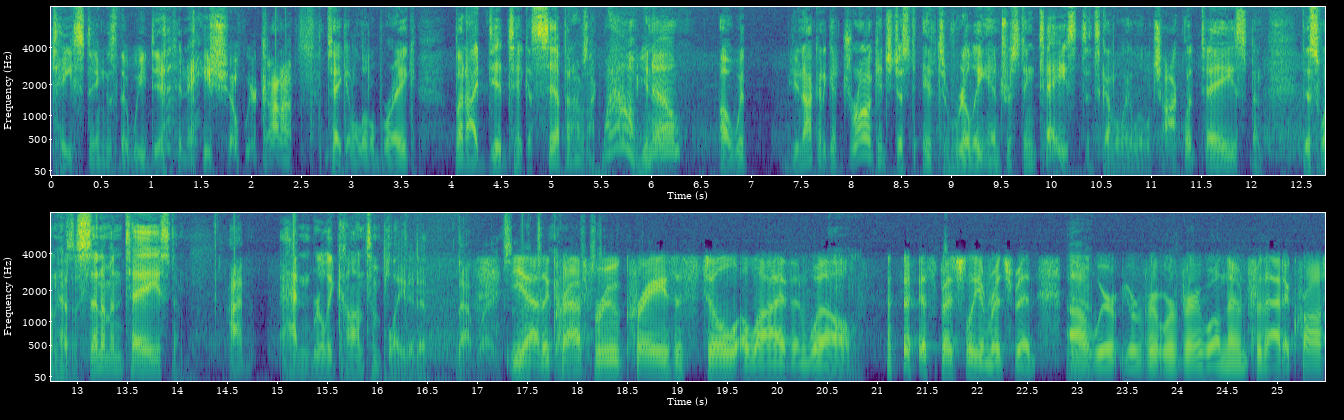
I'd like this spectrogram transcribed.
tastings that we did in Asia. We're kind of taking a little break, but I did take a sip, and I was like, wow, you know, uh, with you're not going to get drunk. It's just it's really interesting taste. It's got a, like, a little chocolate taste, and this one has a cinnamon taste, and I hadn't really contemplated it that way. So yeah, the craft brew craze is still alive and well. Mm. especially in Richmond. Uh, we're, we're we're very well known for that across,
